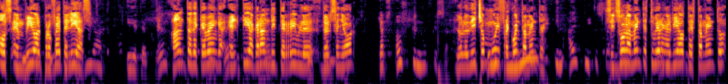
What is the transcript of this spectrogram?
os envío al profeta Elías. antes de que venga el día grande y terrible del Señor Yo lo he dicho muy frecuentemente. Si solamente estuviera en el Viejo Testamento,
